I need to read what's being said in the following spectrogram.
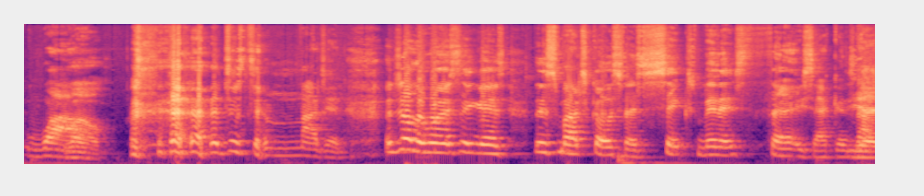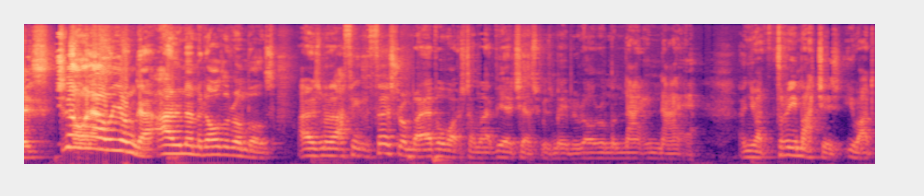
Wow. Wow. Just imagine. And you know the worst thing is, this match goes for six minutes, 30 seconds. Now, Yes. Do you know when I was younger, I remembered all the Rumbles. I remember, I think the first Rumble I ever watched on like VHS was maybe Royal Rumble 1990. And you had three matches. You had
